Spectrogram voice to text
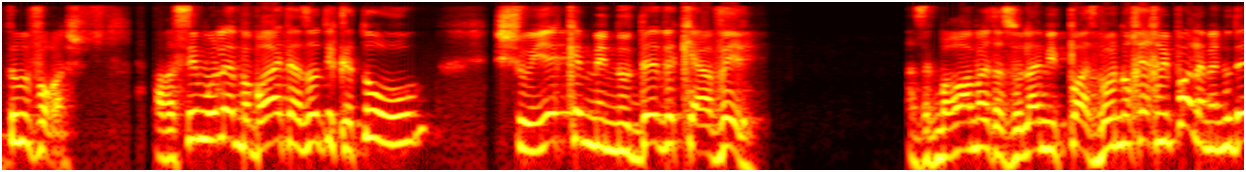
כתוב מפורש. אבל שימו לב, בברייתא הזאת כתוב שהוא יהיה כמנודה וכאבל. אז הגמרא אומרת, אז אולי מפה, אז בואו נוכיח מפה למנודה.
